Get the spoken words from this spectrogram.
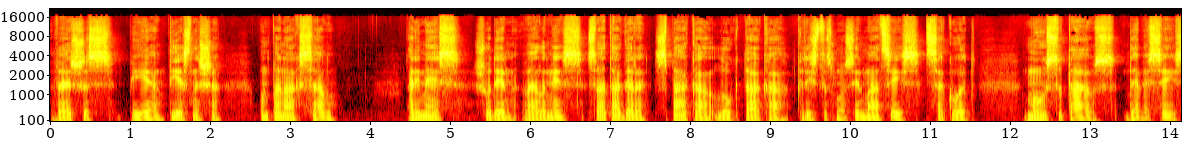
vēršas pie tiesneša un panāks savu. Arī mēs Šodien vēlamies svētā gara spēkā lūgt tā, kā Kristus mums ir mācījis, sakot, mūsu Tēvs debesīs.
